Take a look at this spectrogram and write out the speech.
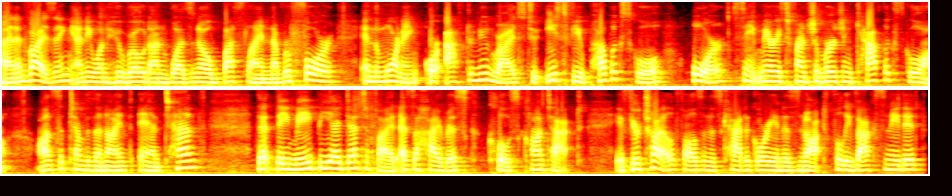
and advising anyone who rode on Boisseneau bus line number 4 in the morning or afternoon rides to Eastview Public School or St. Mary's French Immersion Catholic School on September the 9th and 10th that they may be identified as a high risk close contact. If your child falls in this category and is not fully vaccinated,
